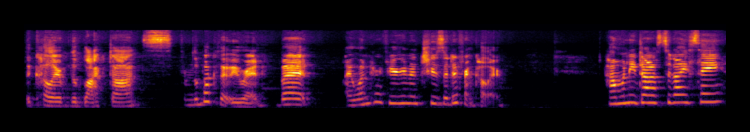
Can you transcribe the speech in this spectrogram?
the color of the black dots from the book that we read. But I wonder if you're going to choose a different color. How many dots did I say?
